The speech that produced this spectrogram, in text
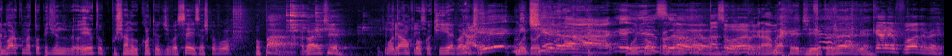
agora, como eu tô pedindo, eu tô puxando o conteúdo de vocês, eu acho que eu vou Opa, agora a gente. Mudar que- um que pouco aqui. Agora a gente Aê, mudou mentira! Que mudou isso? o programa. Tá mudou zoando. o Não programa. acredito, velho. Cara, é foda, velho.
